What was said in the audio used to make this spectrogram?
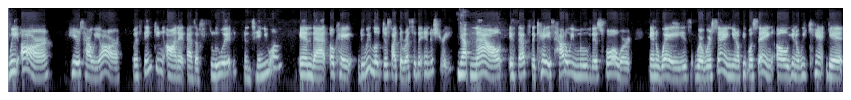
we are, here's how we are, but thinking on it as a fluid continuum in that, okay, do we look just like the rest of the industry? Yep. Now, if that's the case, how do we move this forward in ways where we're saying, you know, people are saying, oh, you know, we can't get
